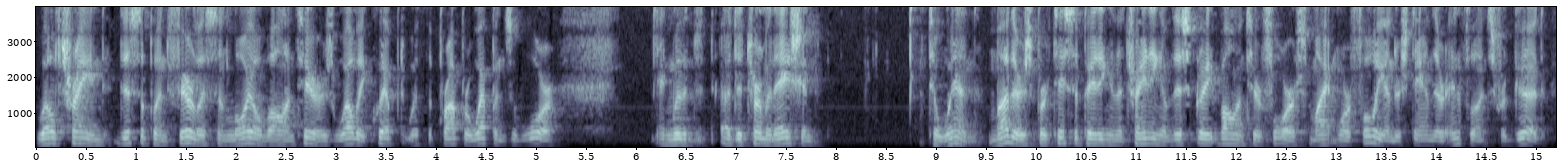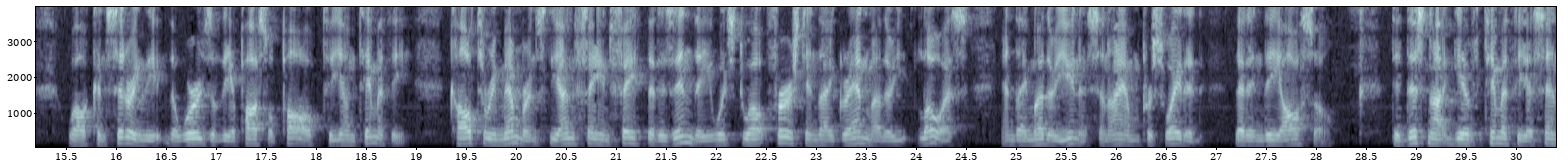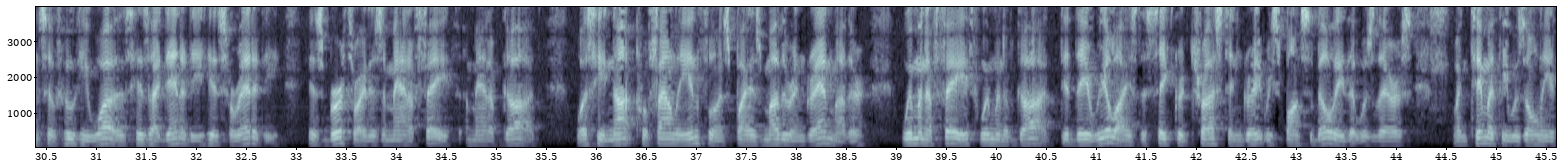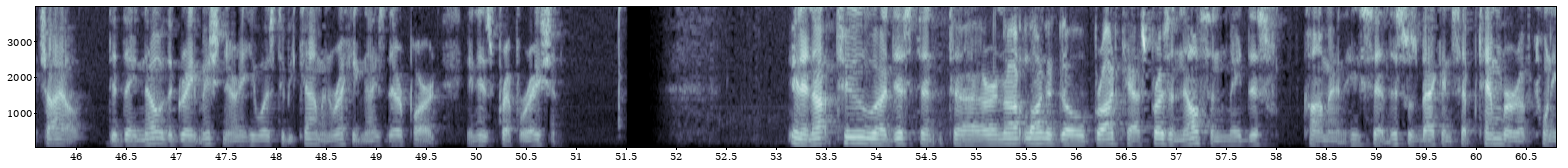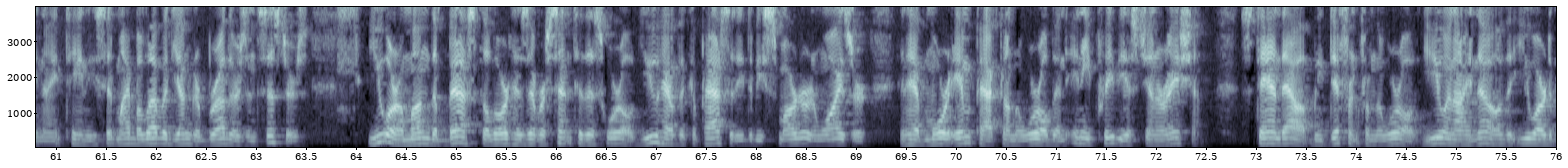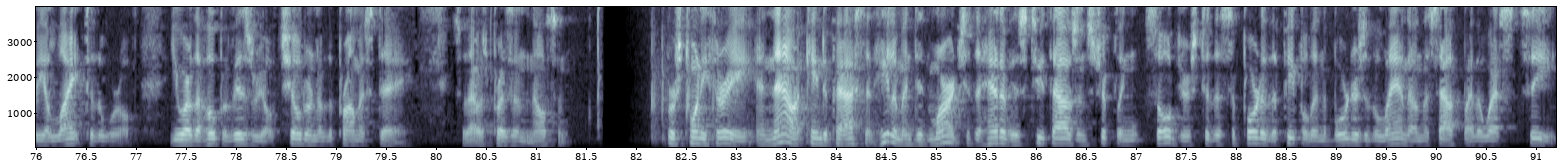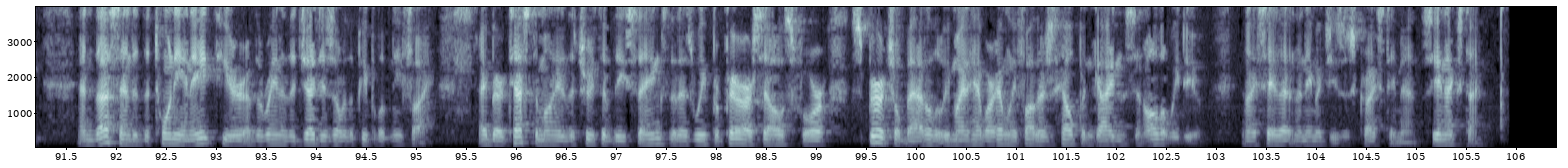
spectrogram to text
well trained, disciplined, fearless, and loyal volunteers, well equipped with the proper weapons of war and with a determination to win. Mothers participating in the training of this great volunteer force might more fully understand their influence for good while considering the, the words of the Apostle Paul to young Timothy Call to remembrance the unfeigned faith that is in thee, which dwelt first in thy grandmother Lois and thy mother Eunice, and I am persuaded that in thee also. Did this not give Timothy a sense of who he was, his identity, his heredity, his birthright as a man of faith, a man of God? Was he not profoundly influenced by his mother and grandmother, women of faith, women of God? Did they realize the sacred trust and great responsibility that was theirs when Timothy was only a child? Did they know the great missionary he was to become and recognize their part in his preparation? In a not too uh, distant uh, or not long ago broadcast, President Nelson made this comment. He said, this was back in September of 2019. He said, My beloved younger brothers and sisters, you are among the best the Lord has ever sent to this world. You have the capacity to be smarter and wiser and have more impact on the world than any previous generation. Stand out, be different from the world. You and I know that you are to be a light to the world. You are the hope of Israel, children of the promised day. So that was President Nelson. Verse 23 And now it came to pass that Helaman did march at the head of his 2,000 stripling soldiers to the support of the people in the borders of the land on the south by the west sea. And thus ended the twenty and eighth year of the reign of the judges over the people of Nephi. I bear testimony to the truth of these things, that as we prepare ourselves for spiritual battle, that we might have our Heavenly Father's help and guidance in all that we do. And I say that in the name of Jesus Christ. Amen. See you next time.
